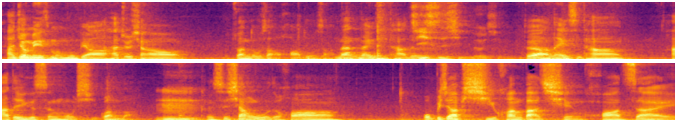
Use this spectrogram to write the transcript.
他就没什么目标，他就想要赚多少花多少，那那也是他的及时行乐型。对啊，那也是他他的一个生活习惯吧。嗯，可是像我的话。我比较喜欢把钱花在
